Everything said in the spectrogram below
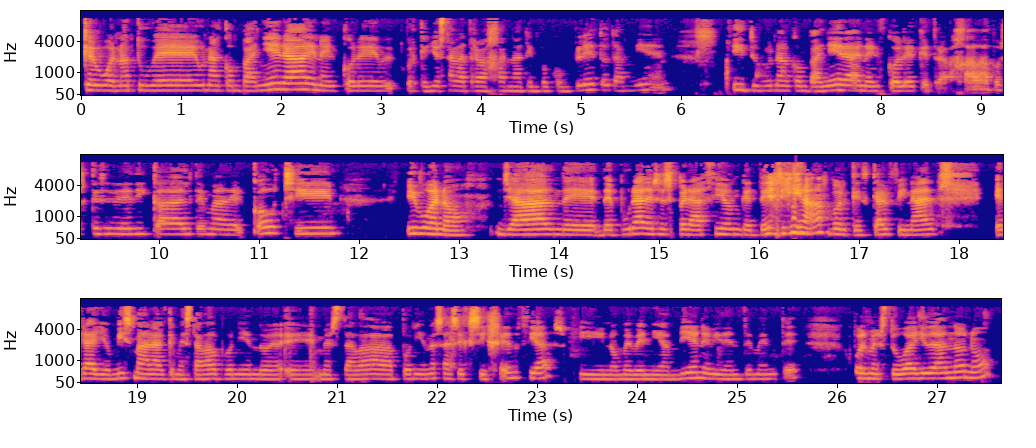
que bueno, tuve una compañera en el cole, porque yo estaba trabajando a tiempo completo también, y tuve una compañera en el cole que trabajaba, pues que se dedica al tema del coaching. Y bueno, ya de, de pura desesperación que tenía, porque es que al final era yo misma la que me estaba poniendo, eh, me estaba poniendo esas exigencias y no me venían bien, evidentemente, pues me estuvo ayudando, ¿no?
